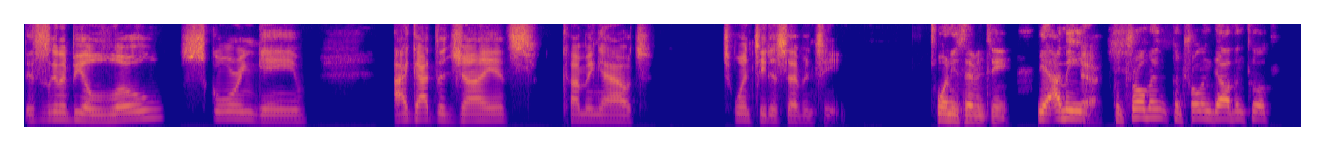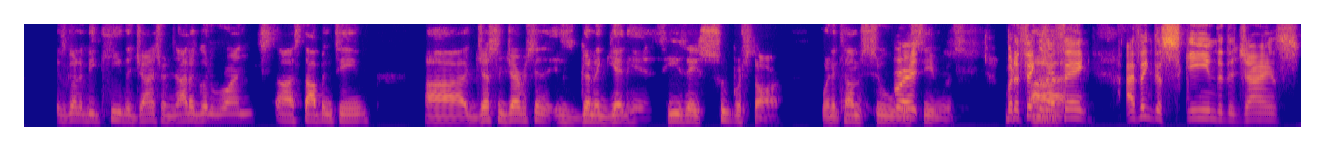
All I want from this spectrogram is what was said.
This is going to be a low scoring game. I got the Giants coming out 20 to 17. 2017. Yeah, I mean, yeah. controlling controlling Dalvin Cook is going to be key. The Giants are not a good run uh, stopping team. Uh, Justin Jefferson is going to get his. He's a superstar when it comes to right. receivers. But the thing uh, is, I uh, think I think the scheme that the Giants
